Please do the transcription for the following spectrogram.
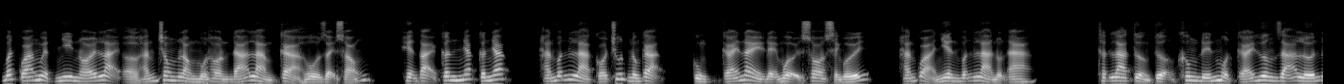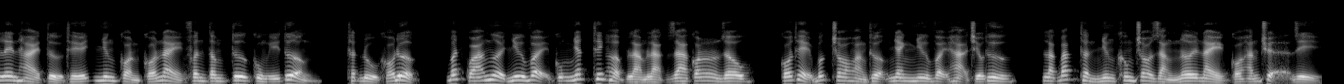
Bất quá Nguyệt Nhi nói lại ở hắn trong lòng một hòn đá làm cả hồ dậy sóng, hiện tại cân nhắc cân nhắc, hắn vẫn là có chút nông cạn, cùng cái này đệ muội so sánh với, hắn quả nhiên vẫn là nộn A. Thật là tưởng tượng không đến một cái hương giã lớn lên hải tử thế nhưng còn có này phân tâm tư cùng ý tưởng, thật đủ khó được, bất quá người như vậy cũng nhất thích hợp làm lạc ra con dâu, có thể bức cho hoàng thượng nhanh như vậy hạ chiếu thư, lạc bắc thần nhưng không cho rằng nơi này có hắn chuyện gì.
